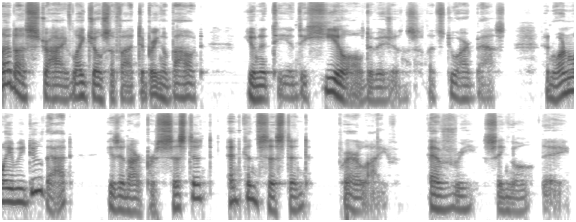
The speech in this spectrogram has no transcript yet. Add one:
let us strive, like Josaphat, to bring about unity and to heal all divisions. Let's do our best. And one way we do that is in our persistent and consistent prayer life every single day.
